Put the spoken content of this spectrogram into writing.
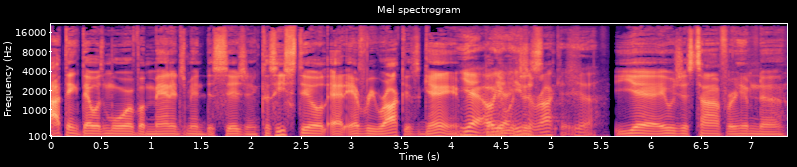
I think that was more of a management decision because he's still at every Rockets game. yeah. Oh yeah, he's just- a rocket. Yeah, Yeah, it was just time for him to,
